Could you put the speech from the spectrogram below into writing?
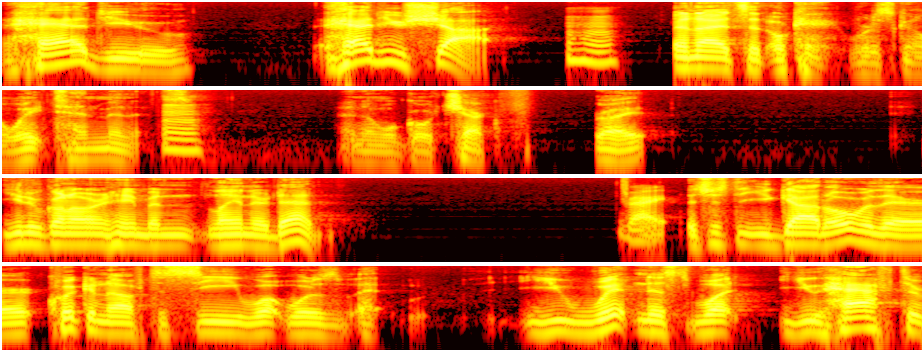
Had you had you shot, Mhm. and I had said, "Okay, we're just going to wait ten minutes, Mm. and then we'll go check," right? You'd have gone over and he'd been laying there dead. right It's just that you got over there quick enough to see what was. You witnessed what you have to,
